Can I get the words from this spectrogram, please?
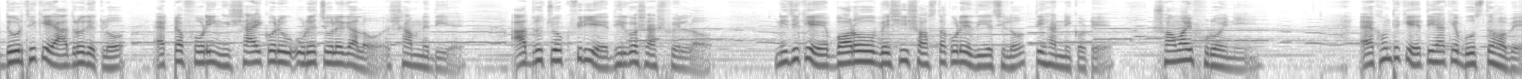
দূর থেকে আদ্র দেখল, একটা ফড়িং সাই করে উড়ে চলে গেল সামনে দিয়ে। আদ্র চোখ ফিরিয়ে দীর্ঘশ্বাস ফেলল। নিজেকে বড় বেশি সস্তা করে দিয়েছিল তিহার নিকটে। সময় ফুরোয়নি। এখন থেকে তিহাকে বুঝতে হবে,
